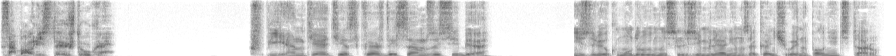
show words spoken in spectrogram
Забористая штука». «В пьянке, отец, каждый сам за себя», — изрек мудрую мысль землянин, заканчивая наполнять тару.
